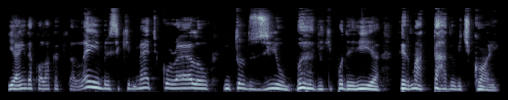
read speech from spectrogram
e ainda coloca aqui, lembre-se que Matt Corello introduziu um bug que poderia ter matado o Bitcoin.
